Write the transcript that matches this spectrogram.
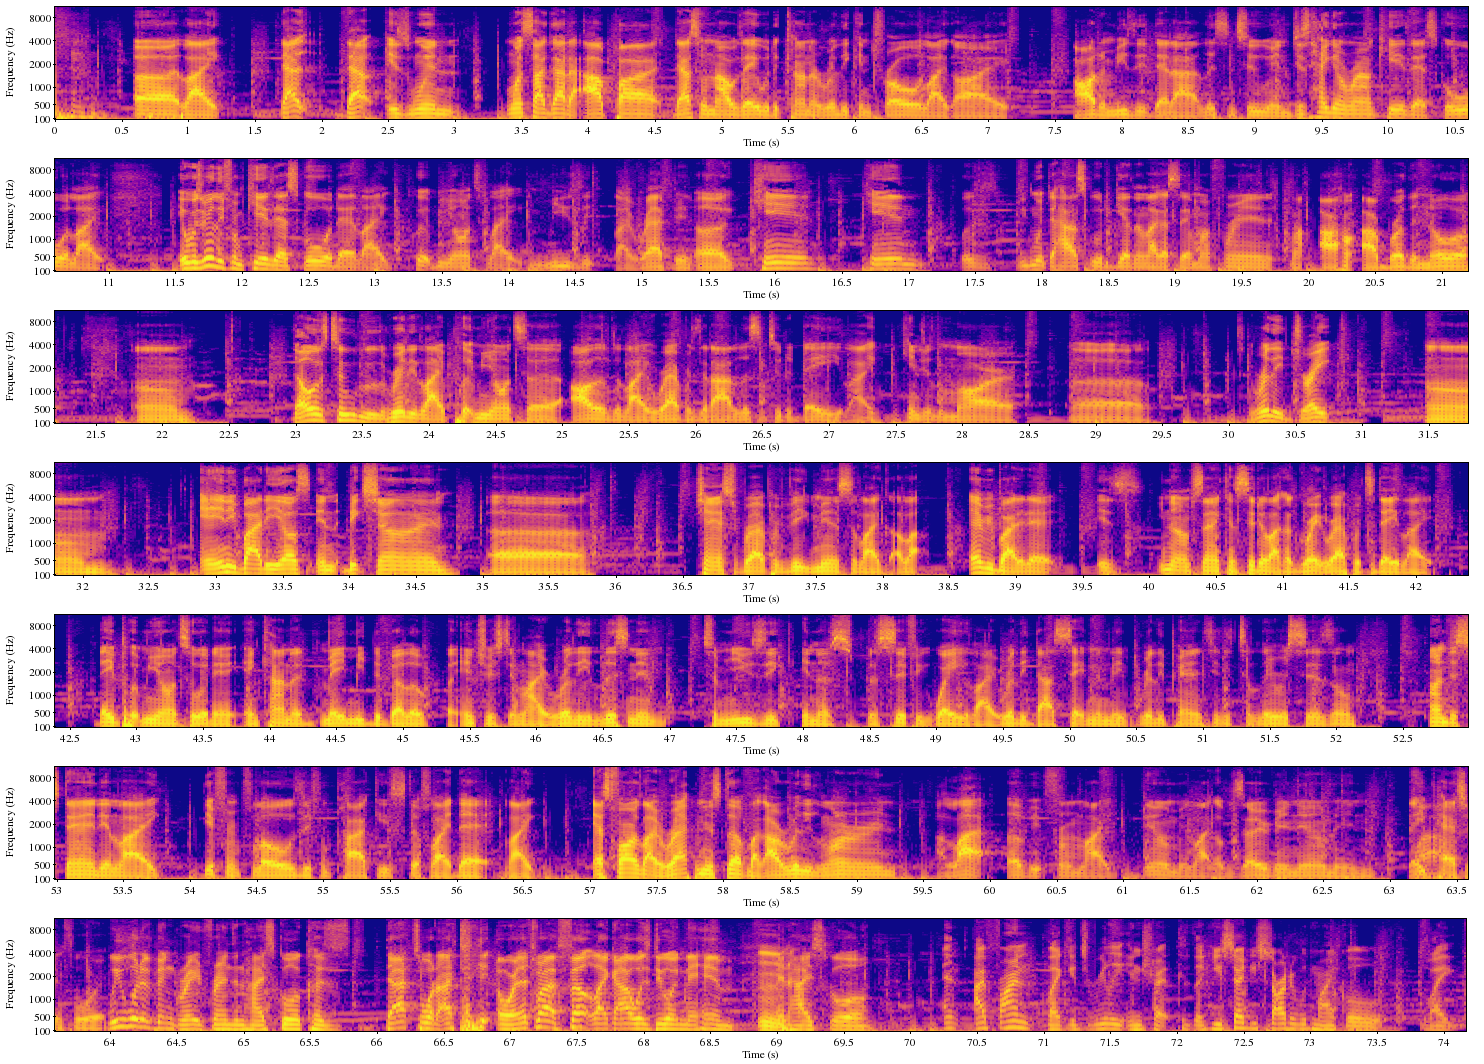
uh, like that, that is when once I got an iPod, that's when I was able to kind of really control like, all right, all the music that I listened to and just hanging around kids at school, like it was really from kids at school that like put me onto like music, like rapping. Uh, Ken, Ken was we went to high school together. And like I said, my friend, my our, our brother Noah, um, those two really like put me onto all of the like rappers that I listen to today, like Kendrick Lamar, uh, really Drake, um, and anybody else in Big Sean, uh, Chance the Rapper, Vic Mensa, like a lot, everybody that is, you know what I'm saying, considered like a great rapper today, like they put me onto it and, and kind of made me develop an interest in like really listening to music in a specific way, like really dissecting it, really paying attention to lyricism, understanding like different flows, different pockets, stuff like that. Like as far as like rapping and stuff, like I really learned a lot of it from like them and like observing them and they Wow. passion for it. We would have been great friends in high school because that's what I did, or that's what I felt like I was doing to him Mm. in high school. and I find like it's really interesting because like you said you started with Michael like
